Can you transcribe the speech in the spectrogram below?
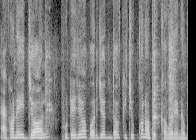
এখন এই জল ফুটে যাওয়া পর্যন্ত কিছুক্ষণ অপেক্ষা করে নেব।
